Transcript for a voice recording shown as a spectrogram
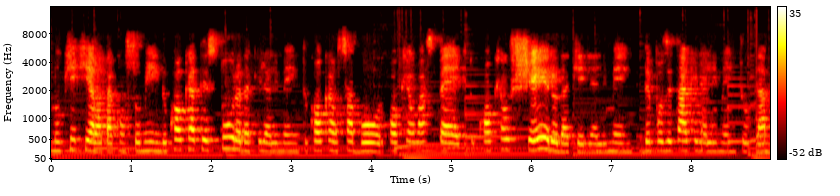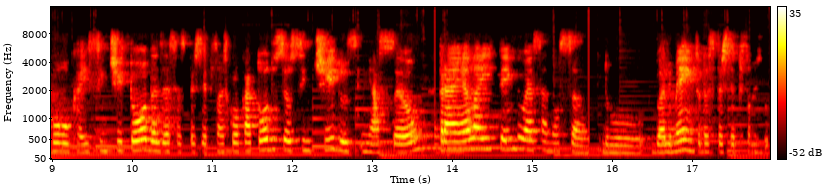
no que, que ela está consumindo, qual é a textura daquele alimento, qual é o sabor, qual é o aspecto, qual é o cheiro daquele alimento, depositar aquele alimento na boca e sentir todas essas percepções, colocar todos os seus sentidos em ação, para ela ir tendo essa noção do, do alimento, das percepções do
